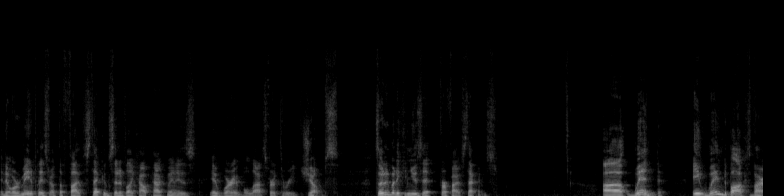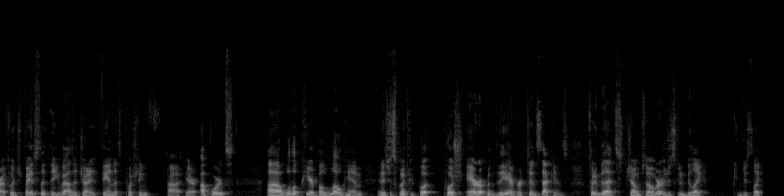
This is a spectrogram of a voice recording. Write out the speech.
and it will remain in place for up to five seconds instead of like how Pac-Man is, it where it will last for three jumps. So anybody can use it for five seconds. Uh, wind. A wind box virus, which basically think of it as a giant fan that's pushing uh, air upwards, uh, will appear below him, and it's just going to put push air up into the air for ten seconds. So anybody that jumps over, it's just going to be like can just like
